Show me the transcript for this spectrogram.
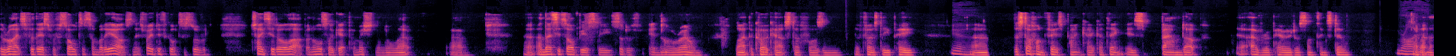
the rights for this were sold to somebody else, and it's very difficult to sort of chase it all up and also get permission and all that, um, uh, unless it's obviously sort of in our realm, like the Quirkout stuff was in the first EP. Yeah. Uh, the stuff on Fierce Pancake, I think, is bound up uh, over a period or something still. Right.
